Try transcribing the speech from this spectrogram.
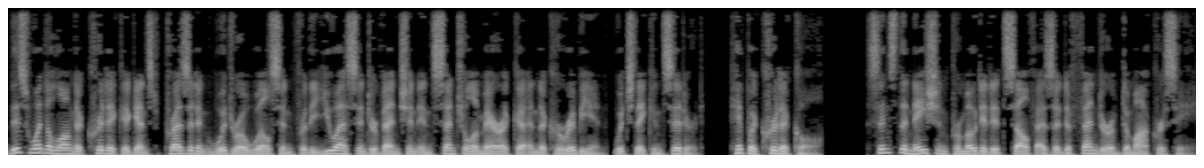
This went along a critic against President Woodrow Wilson for the U.S. intervention in Central America and the Caribbean, which they considered «hypocritical» since the nation promoted itself as a defender of democracy.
